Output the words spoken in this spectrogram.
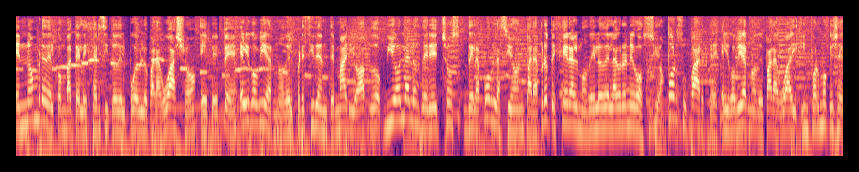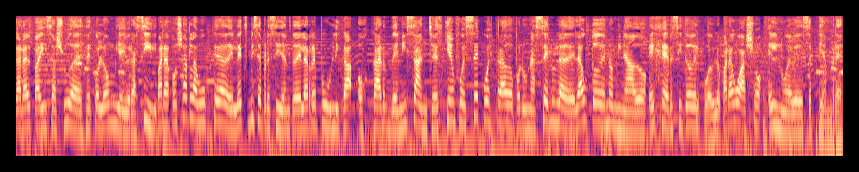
en nombre del combate al ejército del pueblo paraguayo, EPP, el gobierno del presidente Mario Abdo viola los derechos de la población para proteger al modelo del agronegocio. Por su parte, el gobierno de Paraguay informó que llegará al país ayuda desde Colombia y Brasil para apoyar la búsqueda del ex vicepresidente de la República, Oscar Denis Sánchez, quien fue secuestrado por una célula del autodenominado Ejército del Pueblo Paraguayo el 9 de septiembre.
